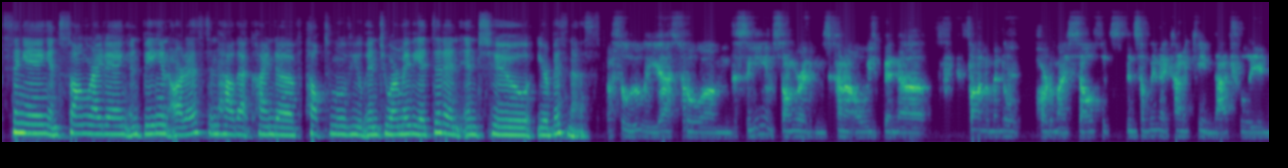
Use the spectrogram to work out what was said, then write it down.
singing and songwriting and being an artist and how that kind of helped move you into, or maybe it didn't, into your business? Absolutely, yeah. So, um, the singing and songwriting has kind of always been a fundamental part of myself. It's been something that kind of came naturally. And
